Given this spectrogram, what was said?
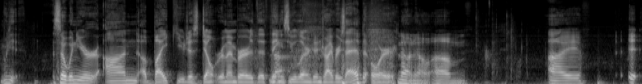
what do you, so when you're on a bike, you just don't remember the things No. you learned in driver's ed, or No, no. Um, I, it,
